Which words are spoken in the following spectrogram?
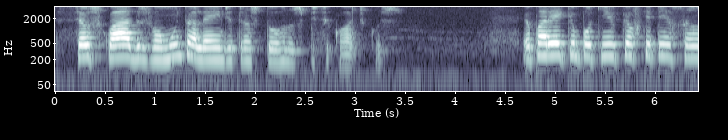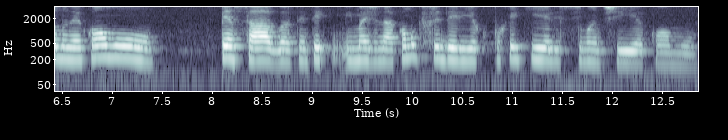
Seus quadros vão muito além de transtornos psicóticos. Eu parei aqui um pouquinho porque eu fiquei pensando, né, como pensava, tentei imaginar como que Frederico, por que, que ele se mantinha como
